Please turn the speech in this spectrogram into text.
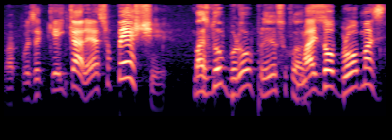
uma coisa que encarece o peixe. Mas dobrou o preço, Clóvis. Mas dobrou, mas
